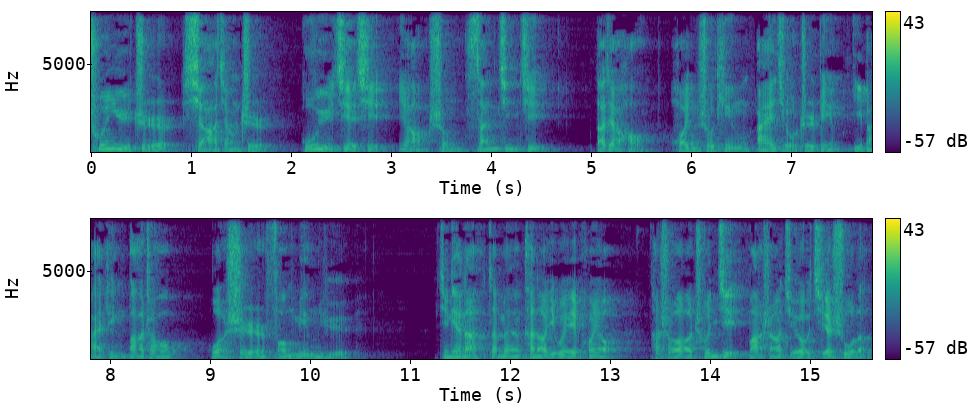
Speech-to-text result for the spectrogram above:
春欲止，夏将至，谷雨节气养生三禁忌。大家好，欢迎收听艾灸治病一百零八招，我是冯明宇。今天呢，咱们看到一位朋友，他说春季马上就要结束了，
